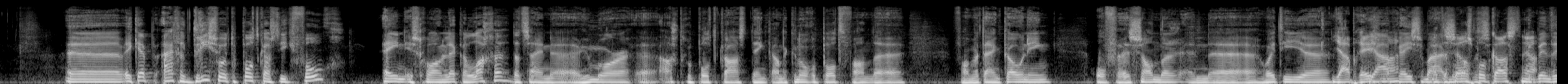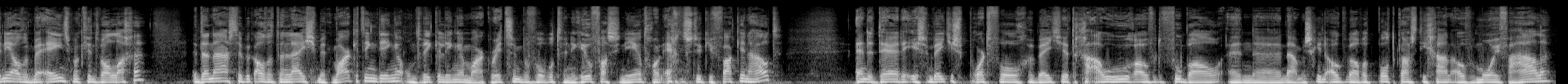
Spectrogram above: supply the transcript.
Uh, ik heb eigenlijk drie soorten podcasts die ik volg. Eén is gewoon lekker lachen. Dat zijn uh, humor, uh, achtige podcast. Denk aan de Knorrenpot van, van Martijn Koning. Of uh, Sander en uh, hoe heet die? Uh, Jaap Reesema. Jaap Reesema. Met de podcast. Ja. Ik ben het er niet altijd mee eens, maar ik vind het wel lachen. Daarnaast heb ik altijd een lijstje met marketingdingen, ontwikkelingen. Mark Ritson bijvoorbeeld vind ik heel fascinerend. Gewoon echt een stukje vakinhoud. En de derde is een beetje sport volgen. Een beetje het geouwehoeren over de voetbal. En nou, misschien ook wel wat podcasts die gaan over mooie verhalen.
